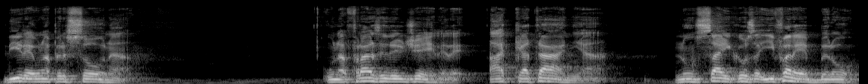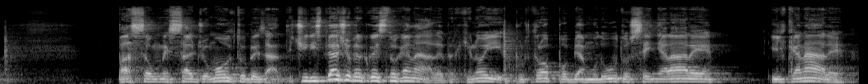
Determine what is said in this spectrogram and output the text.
dire a una persona una frase del genere a Catania non sai cosa gli farebbero, passa un messaggio molto pesante. Ci dispiace per questo canale perché noi purtroppo abbiamo dovuto segnalare il canale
